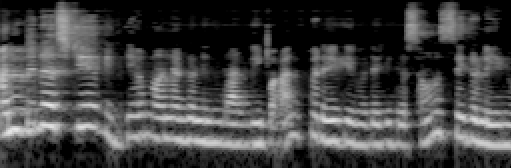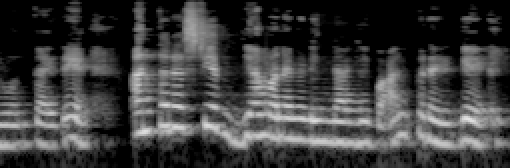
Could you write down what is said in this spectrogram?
ಅಂತಾರಾಷ್ಟ್ರೀಯ ವಿದ್ಯಮಾನಗಳಿಂದಾಗಿ ವಾಲ್ಪರೆಗೆ ಒದಗಿದ ಸಮಸ್ಯೆಗಳೇನು ಅಂತ ಇದೆ. ಅಂತಾರಾಷ್ಟ್ರೀಯ ವಿದ್ಯಮಾನಗಳಿಂದಾಗಿ ವಾಲ್ಪರೈಗೆ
